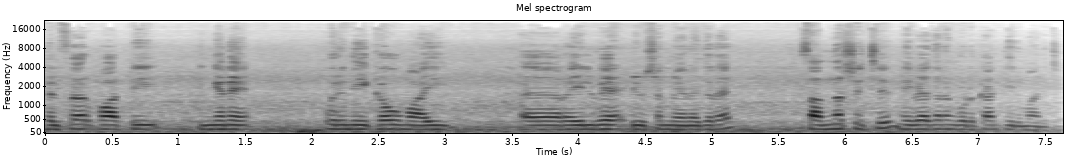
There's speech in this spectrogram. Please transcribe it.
വെൽഫെയർ പാർട്ടി ഇങ്ങനെ ഒരു നീക്കവുമായി റെയിൽവേ ഡിവിഷൻ മാനേജറെ സന്ദർശിച്ച് നിവേദനം കൊടുക്കാൻ തീരുമാനിച്ചത്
